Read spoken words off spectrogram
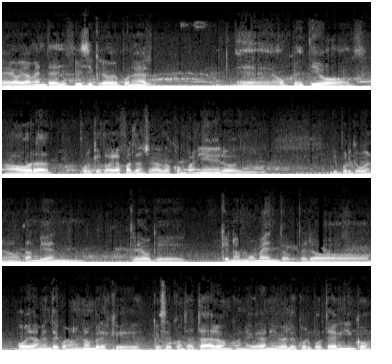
Eh, obviamente es difícil, creo que poner eh, objetivos ahora, porque todavía faltan llegar dos compañeros y, porque, bueno, también creo que, que no es momento, pero obviamente con los nombres que, que, se contrataron, con el gran nivel de cuerpo técnico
